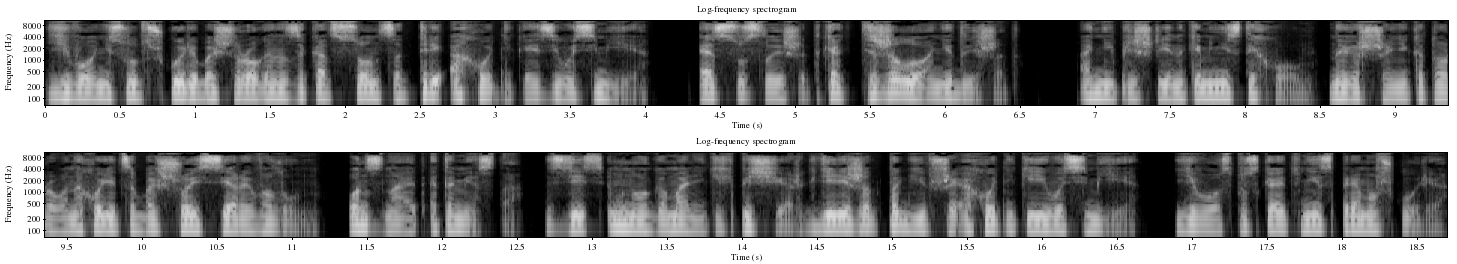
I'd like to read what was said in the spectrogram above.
Его несут в шкуре большерога на закат солнца три охотника из его семьи. Эссу слышит, как тяжело они дышат. Они пришли на каменистый холм, на вершине которого находится большой серый валун. Он знает это место. Здесь много маленьких пещер, где лежат погибшие охотники его семьи. Его спускают вниз прямо в шкуре.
